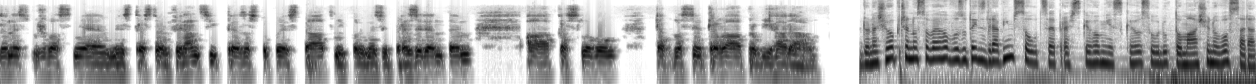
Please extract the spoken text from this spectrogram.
dnes už vlastně ministerstvem financí, které zastupuje stát, nikoli mezi prezidentem a Kaslovou, tak vlastně trvá, probíhá dál. Do našeho přenosového vozu teď zdravím soudce Pražského městského soudu Tomáše Novosada.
